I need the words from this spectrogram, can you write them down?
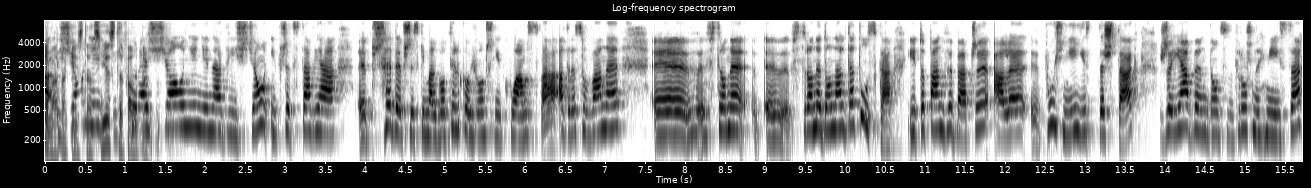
Nie ma zionie, stacji, jest TVP. która zionie nienawiścią i przedstawia e, przede wszystkim albo tylko i wyłącznie kłamstwa adresowane e, w stronę, w stronę Donalda Tuska. I to pan wybaczy, ale później jest też tak, że ja będąc w różnych miejscach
